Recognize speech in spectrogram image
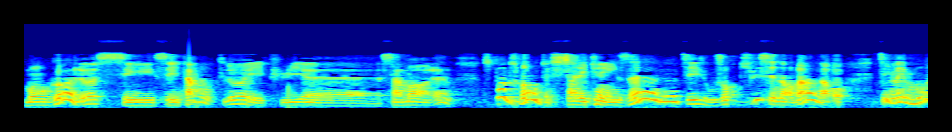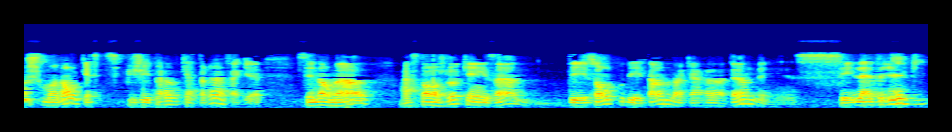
Mon gars, là, c'est ses tantes, là, et puis euh, sa marraine. C'est pas du monde de 75 ans, là, tu sais. Aujourd'hui, c'est normal d'avoir... Tu sais, même moi, je suis mon oncle, puis j'ai 34 ans, fait que c'est normal. À cet âge-là, 15 ans, des oncles ou des tantes dans la quarantaine, c'est la vraie vie.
